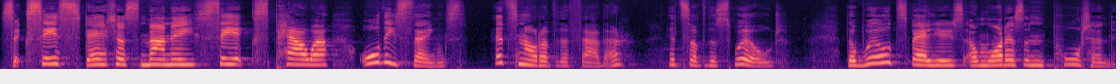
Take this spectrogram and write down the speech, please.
success, status, money, sex, power, all these things, it's not of the Father, it's of this world. The world's values on what is important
